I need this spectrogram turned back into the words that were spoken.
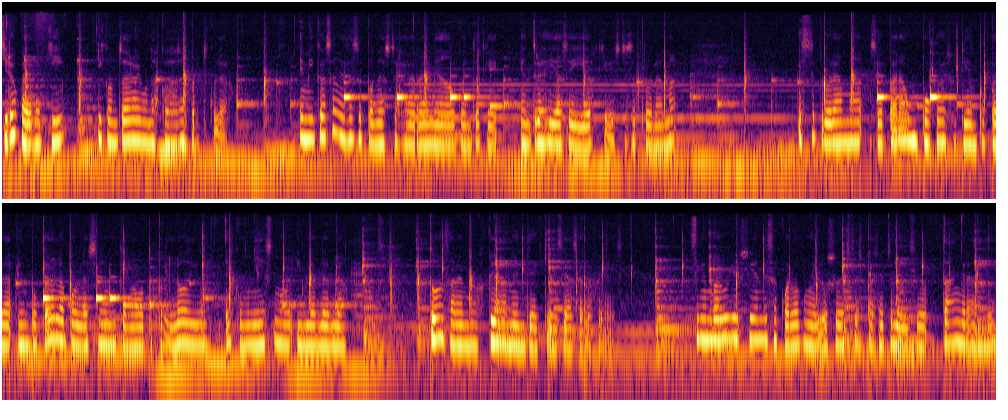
Quiero parar aquí y contar algunas cosas en particular. En mi casa a veces se pone este GR y me he dado cuenta que en tres días seguidos que he visto ese programa, este programa separa un poco de su tiempo para invocar a la población que no vota por el odio, el comunismo y bla bla bla. Todos sabemos claramente a quién se hace referencia. Sin embargo, yo estoy en desacuerdo con el uso de este espacio televisivo tan grande,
